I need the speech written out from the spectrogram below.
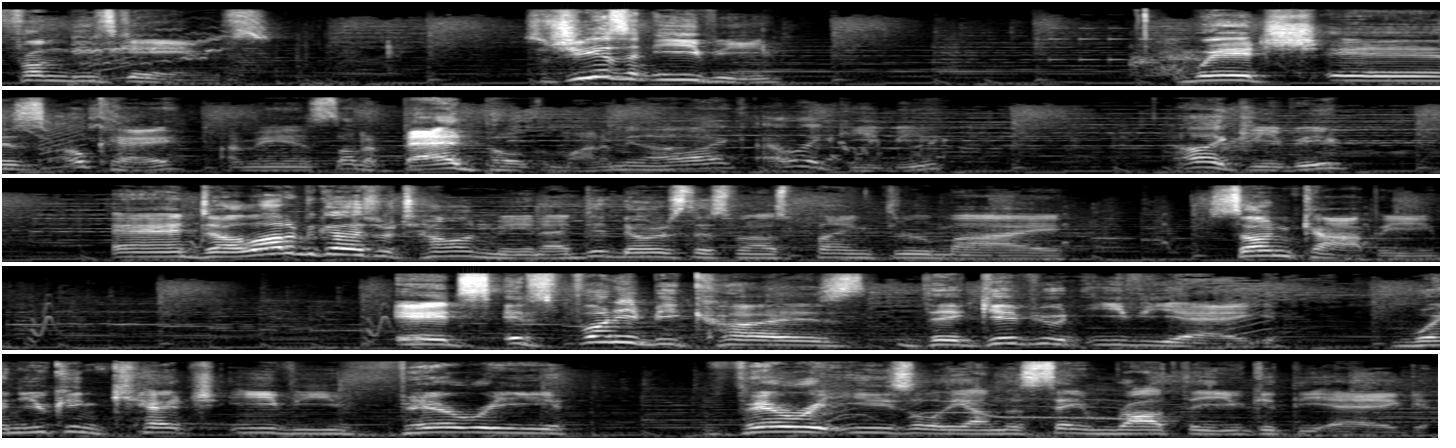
from these games? So she is an Eevee, which is okay. I mean, it's not a bad Pokemon. I mean, I like I like Eevee. I like Eevee. And a lot of you guys were telling me, and I did notice this when I was playing through my Sun copy, it's it's funny because they give you an Eevee egg when you can catch Eevee very, very easily on the same route that you get the egg.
